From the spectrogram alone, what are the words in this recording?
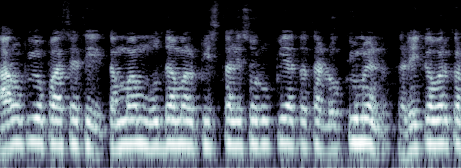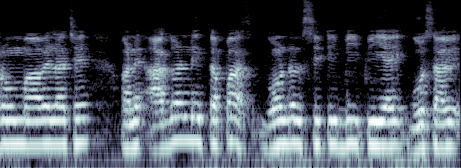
આરોપીઓ પાસેથી તમામ મુદ્દામાલ પિસ્તાલીસો રૂપિયા તથા ડોક્યુમેન્ટ રિકવર કરવામાં આવેલા છે અને આગળની તપાસ ગોંડલ સિટી બીપીઆઈ ગોસાઈ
